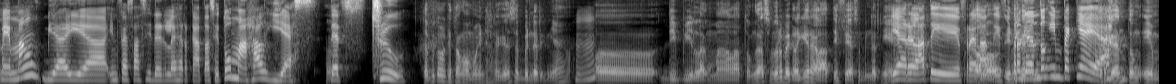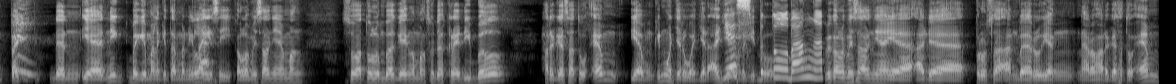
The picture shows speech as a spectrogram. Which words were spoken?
memang biaya investasi dari leher ke atas itu mahal, yes, that's true. Tapi kalau kita ngomongin harga sebenarnya Hmm. eh dibilang mahal atau enggak sebenarnya baik lagi relatif ya sebenarnya. Ya relatif, Kalau relatif. ini kan Tergantung impactnya ya. Tergantung impact dan ya ini bagaimana kita menilai sih. Kalau misalnya emang suatu lembaga yang memang sudah kredibel harga 1 M ya mungkin wajar-wajar aja Yes, begitu. betul banget. Tapi kalau misalnya ya ada perusahaan baru yang naruh harga 1 M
